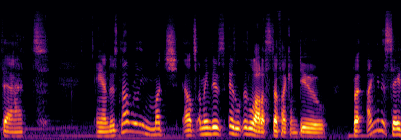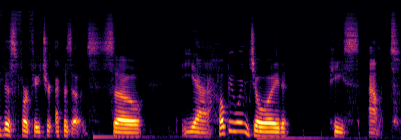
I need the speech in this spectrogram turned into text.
that. And there's not really much else. I mean, there's, there's a lot of stuff I can do, but I'm going to save this for future episodes. So, yeah, hope you enjoyed. Peace out.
